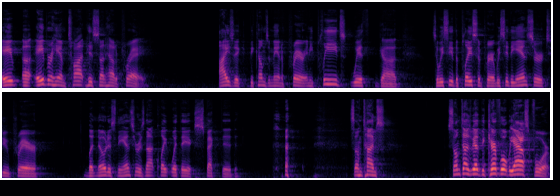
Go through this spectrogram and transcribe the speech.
uh, Abraham taught his son how to pray. Isaac becomes a man of prayer and he pleads with God. So we see the place of prayer, we see the answer to prayer, but notice the answer is not quite what they expected. sometimes, sometimes we have to be careful what we ask for.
